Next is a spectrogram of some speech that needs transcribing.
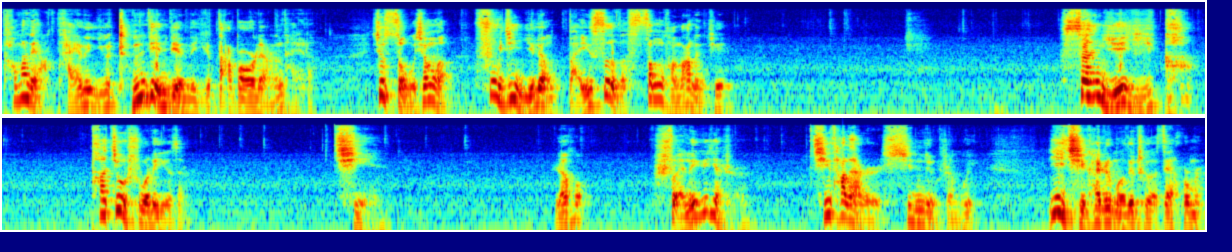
他们俩抬了一个沉甸甸的一个大包，两人抬着，就走向了附近一辆白色的桑塔纳领切。三爷一看，他就说了一个字儿：“钱。”然后甩了一个眼神其他俩人心领神会，一起开着摩托车在后面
